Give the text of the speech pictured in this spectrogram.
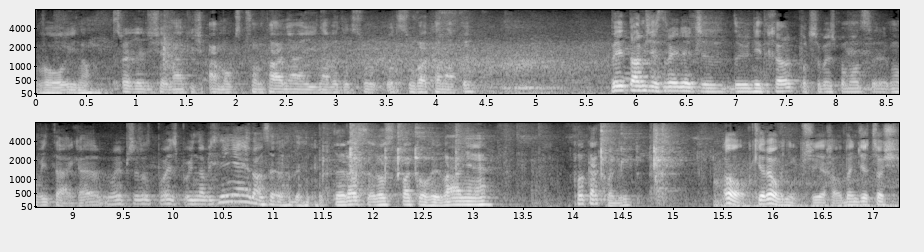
wołowiną. Australia dzisiaj ma jakiś amok sprzątania i nawet odsu- odsuwa kanapy. Pytam się Australia, czy do you need help? Potrzebujesz pomocy? Mówi tak, a moja przecież odpowiedź powinna być nie, nie, dam sobie radę. Teraz rozpakowywanie Coca-Coli. O, kierownik przyjechał, będzie coś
